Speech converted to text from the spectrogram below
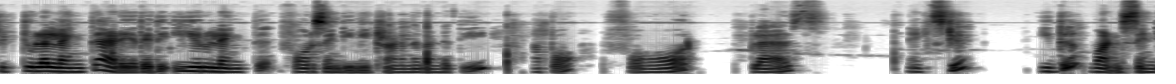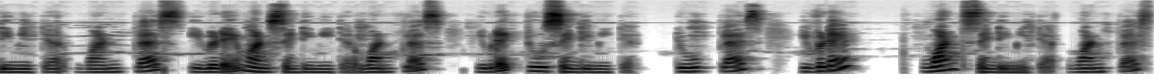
ചുറ്റുള്ള ലെങ്ത്ത് ആഡ് ചെയ്യുക അതായത് ഈ ഒരു ലെങ്ത്ത് ഫോർ സെന്റിമീറ്റർ ആണെന്ന് കണ്ടെത്തി. അപ്പോൾ ഫോർ പ്ലസ് നെക്സ്റ്റ് ഇത് വൺ സെന്റിമീറ്റർ വൺ പ്ലസ് ഇവിടെയും വൺ സെന്റിമീറ്റർ വൺ പ്ലസ് ഇവിടെ ടു സെന്റിമീറ്റർ ടു പ്ലസ് ഇവിടെ വൺ സെന്റിമീറ്റർ വൺ പ്ലസ്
